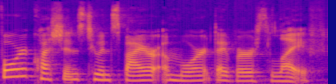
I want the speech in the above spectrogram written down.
Four questions to inspire a more diverse life.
